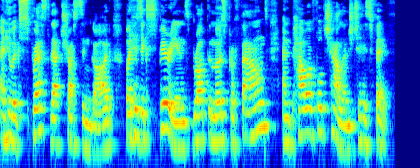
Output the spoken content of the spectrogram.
and who expressed that trust in God, but his experience brought the most profound and powerful challenge to his faith.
